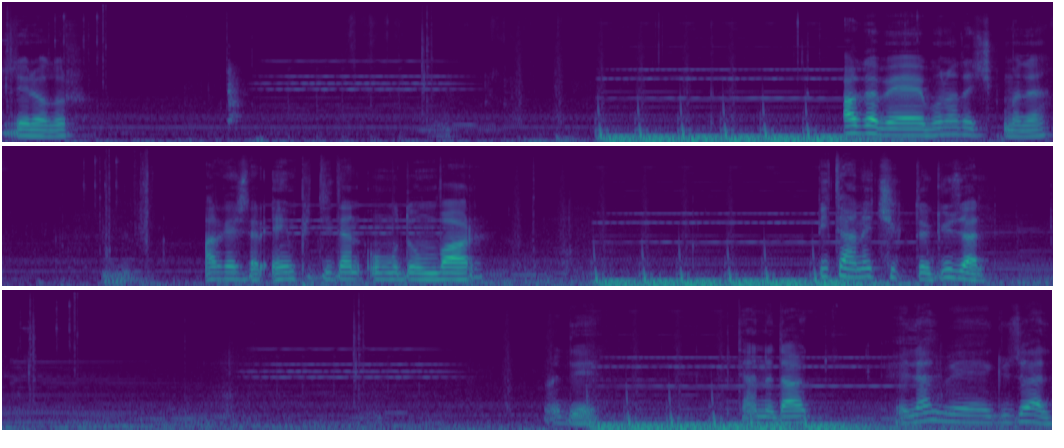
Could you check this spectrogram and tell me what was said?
güzel olur. Aga be buna da çıkmadı. Arkadaşlar MPT'den umudum var. Bir tane çıktı güzel. Hadi. Bir tane daha helal ve güzel.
